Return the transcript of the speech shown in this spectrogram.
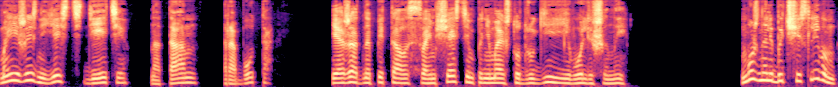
В моей жизни есть дети, Натан, работа. Я жадно питалась своим счастьем, понимая, что другие его лишены. Можно ли быть счастливым,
